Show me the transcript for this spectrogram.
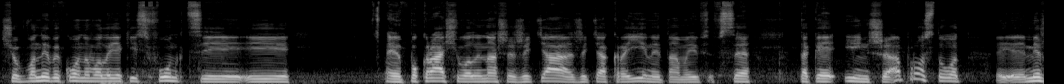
щоб вони виконували якісь функції і е, покращували наше життя, життя країни там і все таке інше. А просто от е, між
